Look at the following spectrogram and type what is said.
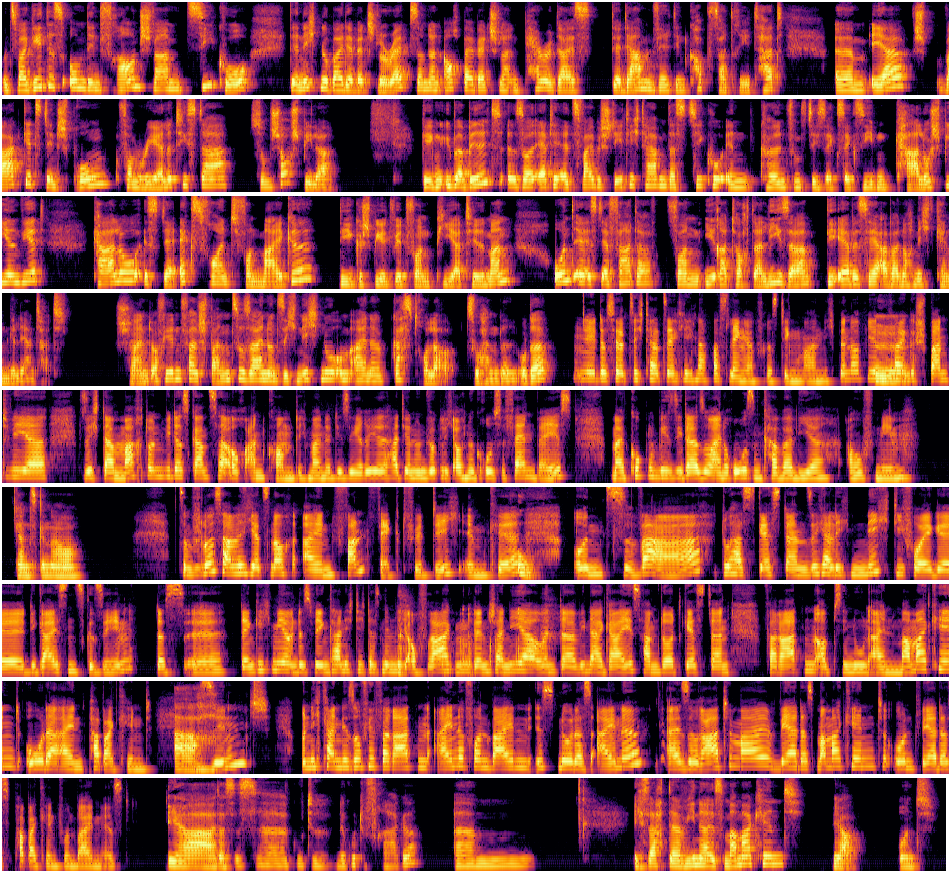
Und zwar geht es um den Frauenschwarm Zico, der nicht nur bei der Bachelorette, sondern auch bei Bachelor in Paradise der Damenwelt den Kopf verdreht hat. Ähm, er wagt jetzt den Sprung vom Reality-Star zum Schauspieler. Gegenüber Bild äh, soll RTL 2 bestätigt haben, dass Zico in Köln 50667 Carlo spielen wird. Carlo ist der Ex-Freund von Maike, die gespielt wird von Pia Tillmann. Und er ist der Vater von ihrer Tochter Lisa, die er bisher aber noch nicht kennengelernt hat. Scheint auf jeden Fall spannend zu sein und sich nicht nur um eine Gastrolle zu handeln, oder? Nee, das hört sich tatsächlich nach was längerfristigem an. Ich bin auf jeden mhm. Fall gespannt, wie er sich da macht und wie das Ganze auch ankommt. Ich meine, die Serie hat ja nun wirklich auch eine große Fanbase. Mal gucken, wie sie da so ein Rosenkavalier aufnehmen. Ganz genau. Zum Schluss habe ich jetzt noch ein Fun Fact für dich, Imke. Oh. Und zwar, du hast gestern sicherlich nicht die Folge Die Geissens gesehen. Das äh, denke ich mir und deswegen kann ich dich das nämlich auch fragen, denn Shania und Davina Geis haben dort gestern verraten, ob sie nun ein Mamakind oder ein Papakind Ach. sind. Und ich kann dir so viel verraten, eine von beiden ist nur das eine. Also rate mal, wer das Mamakind und wer das Papakind von beiden ist. Ja, das ist äh, gute, eine gute Frage. Ähm, ich sag, Davina ist Mamakind. Ja. Und.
